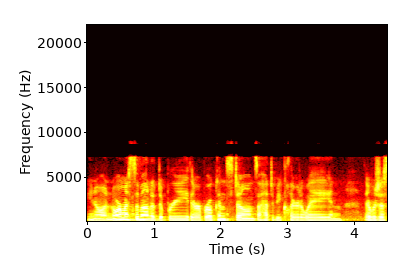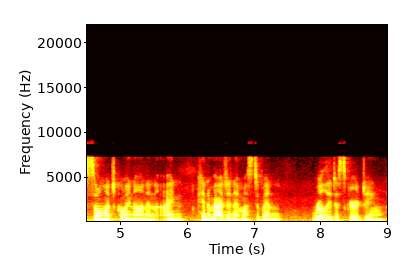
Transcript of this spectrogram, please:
you know, enormous amount of debris. There were broken stones that had to be cleared away, and there was just so much going on. And I can imagine it must have been really discouraging.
